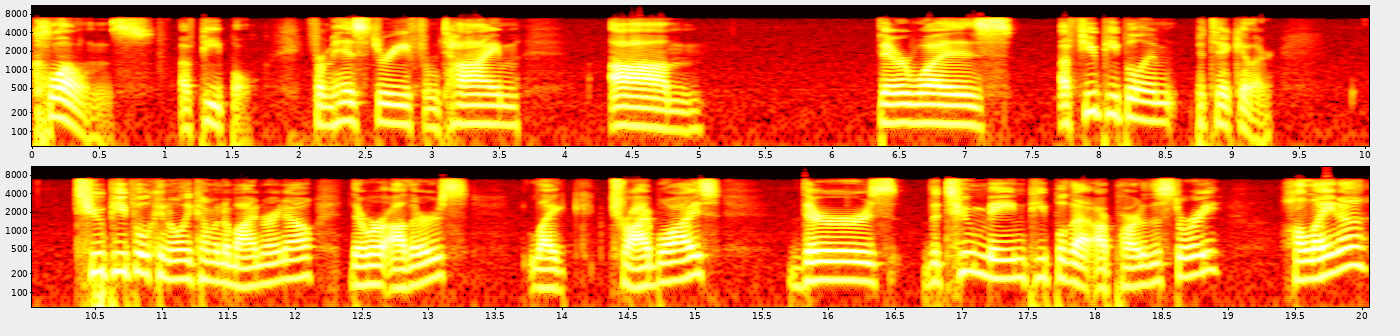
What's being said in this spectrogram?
clones of people from history, from time. Um, there was a few people in particular. Two people can only come into mind right now. There were others, like tribe wise. There's the two main people that are part of the story Helena,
